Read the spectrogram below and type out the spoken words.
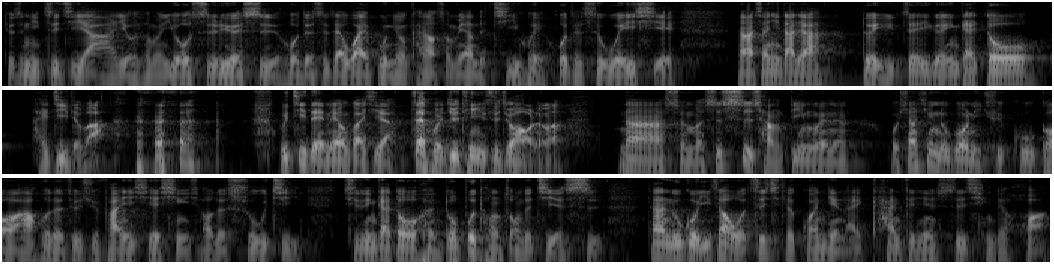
就是你自己啊有什么优势劣势，或者是在外部你有看到什么样的机会或者是威胁。那相信大家对于这一个应该都还记得吧？不记得也没有关系啦，再回去听一次就好了嘛。那什么是市场定位呢？我相信，如果你去 Google 啊，或者就去翻一些行销的书籍，其实应该都有很多不同种的解释。但如果依照我自己的观点来看这件事情的话，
